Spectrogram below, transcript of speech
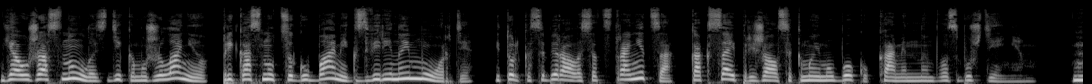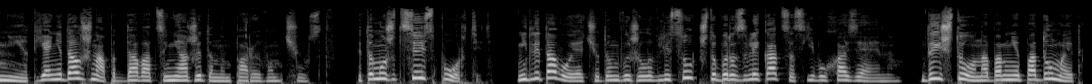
Я ужаснулась дикому желанию прикоснуться губами к звериной морде, и только собиралась отстраниться, как Сай прижался к моему боку каменным возбуждением. Нет, я не должна поддаваться неожиданным порывам чувств. Это может все испортить. Не для того я чудом выжила в лесу, чтобы развлекаться с его хозяином. Да и что он обо мне подумает,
